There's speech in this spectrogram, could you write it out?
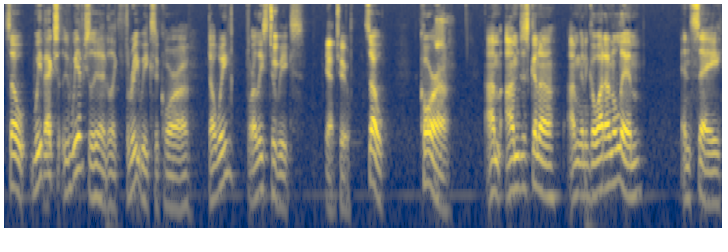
so we've actually we actually have like three weeks of Korra, don't we? Or at least two weeks. Yeah, too. So, Korra, I'm I'm just gonna I'm gonna go out on a limb and say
